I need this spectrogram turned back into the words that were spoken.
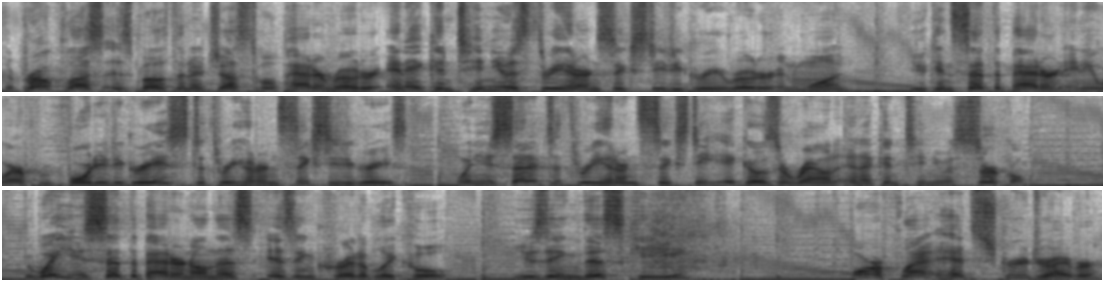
The Pro Plus is both an adjustable pattern rotor and a continuous 360 degree rotor in one. You can set the pattern anywhere from 40 degrees to 360 degrees. When you set it to 360, it goes around in a continuous circle. The way you set the pattern on this is incredibly cool. Using this key or a flathead screwdriver,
